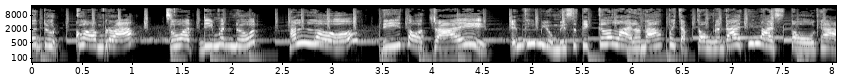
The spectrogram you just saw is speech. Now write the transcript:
สะดุดความรัก สวัสดีมนุษย์ ฮัลโหล ดีต่อใจ เอ็มที่มิวมีสติกเกอร์ไลน์แล้วนะ ไปจับจองกันได้ที่ Line Store ค่ะ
